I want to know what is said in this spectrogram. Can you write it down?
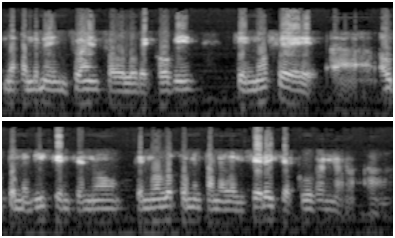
la pandemia de influenza o lo de COVID, que no se uh, automediquen, que no, que no lo tomen tan a la ligera y que acudan a,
